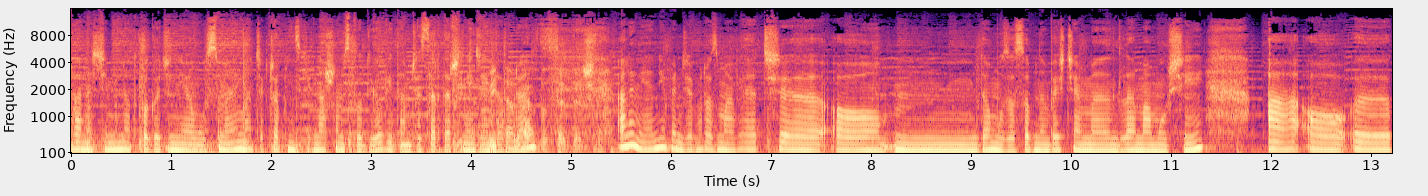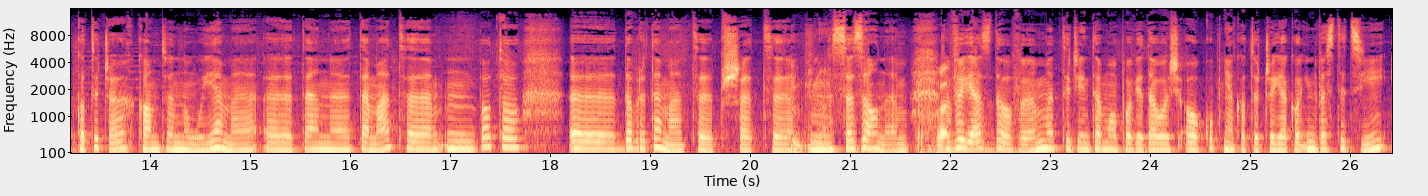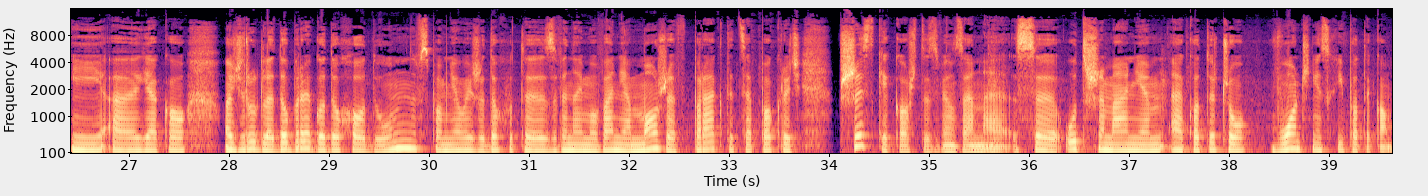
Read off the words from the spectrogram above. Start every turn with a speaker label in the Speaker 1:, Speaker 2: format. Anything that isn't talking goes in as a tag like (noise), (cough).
Speaker 1: 12 minut po godzinie 8. Maciek Czapliński w naszym studiu. Witam cię serdecznie. Dzień
Speaker 2: Witam
Speaker 1: dobry.
Speaker 2: bardzo serdecznie.
Speaker 1: Ale nie, nie będziemy rozmawiać e, o mm, domu z osobnym wejściem dla mamusi, a o y, kotyczach kontynuujemy y, ten temat, y, bo to dobry temat przed sezonem wyjazdowym. Tydzień temu opowiadałeś o kupnie kotyczy jako inwestycji i jako o źródle dobrego dochodu. Wspomniałeś, że dochód z wynajmowania może w praktyce pokryć wszystkie koszty związane z utrzymaniem kotyczu włącznie z hipoteką.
